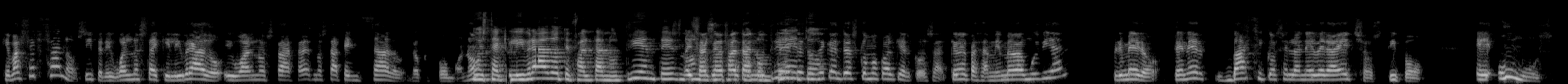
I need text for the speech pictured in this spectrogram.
que va a ser sano, sí, pero igual no está equilibrado, igual no está, ¿sabes? No está pensado lo que como, ¿no? No está equilibrado, te faltan nutrientes, ¿no? Exacto, me faltan nutrientes, entonces como cualquier cosa. ¿Qué me pasa? A mí me va muy bien, primero, tener básicos en la nevera hechos, tipo eh, humus,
